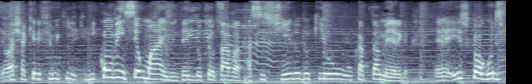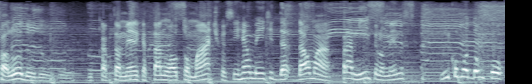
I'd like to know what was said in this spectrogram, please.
Eu acho aquele filme que, que me convenceu mais, entende? Do que eu tava assistindo do que o, o Capitão América. É, isso que o Algures falou do, do, do- Capitão América tá no automático, assim, realmente dá, dá uma, pra mim, pelo menos, me incomodou um pouco,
